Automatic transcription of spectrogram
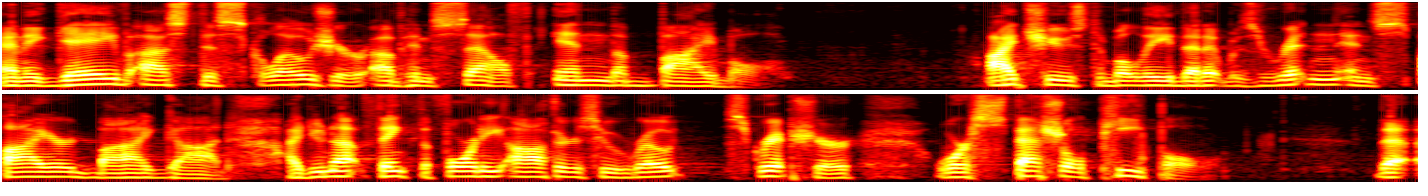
And he gave us disclosure of himself in the Bible. I choose to believe that it was written, inspired by God. I do not think the 40 authors who wrote Scripture were special people that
